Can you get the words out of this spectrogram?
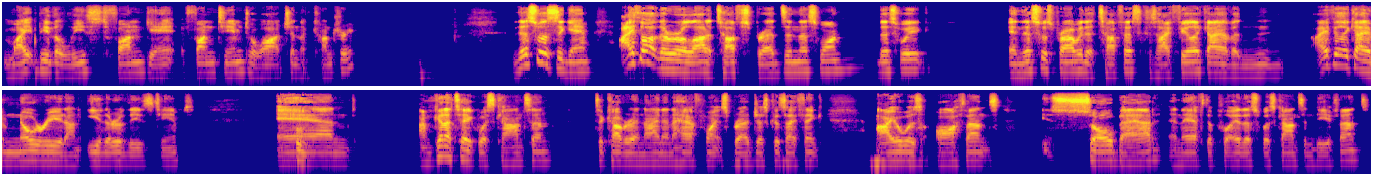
might be the least fun game fun team to watch in the country. This was the game. I thought there were a lot of tough spreads in this one this week. And this was probably the toughest because I feel like I have a I feel like I have no read on either of these teams. And I'm gonna take Wisconsin to cover a nine and a half point spread just because I think Iowa's offense is so bad and they have to play this Wisconsin defense.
